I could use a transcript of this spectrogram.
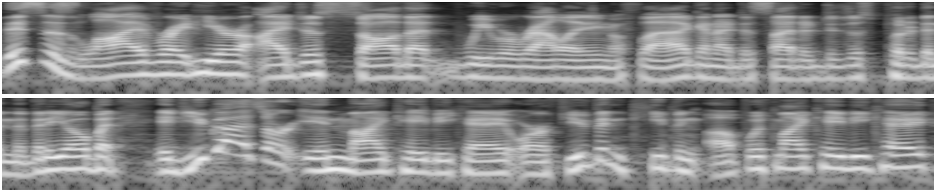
this is live right here. I just saw that we were rallying a flag and I decided to just put it in the video. But if you guys are in my kvk or if you've been keeping up with my kvk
